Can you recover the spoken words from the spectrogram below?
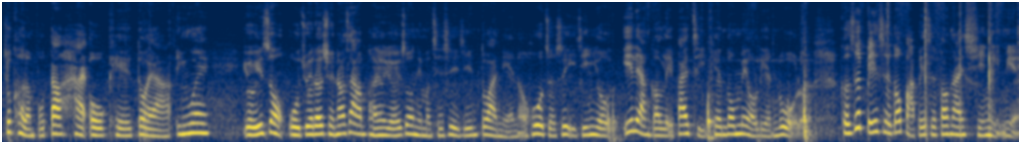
就可能不到还 OK。对啊，因为有一种，我觉得选到上的朋友有一种，你们其实已经断联了，或者是已经有一两个礼拜、几天都没有联络了，可是彼此都把彼此放在心里面，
